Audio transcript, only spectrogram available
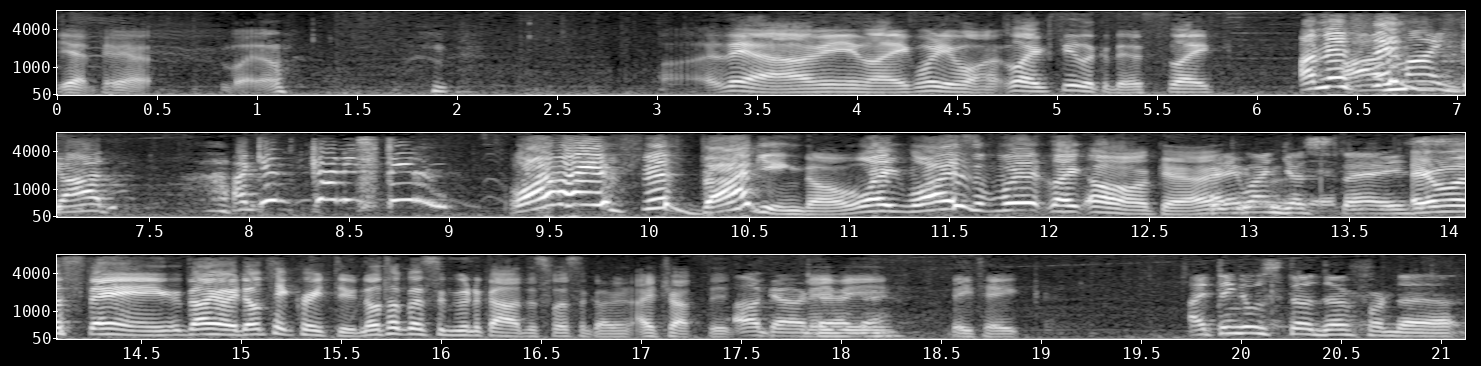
yeah, yeah, bueno. Uh, yeah, I mean, like, what do you want? Like, see, look at this. Like, I'm in fifth. Oh my god! I get canister! Why am I in fifth bagging though? Like, why is it with like? Oh, okay. I- Everyone just stays. Everyone's staying. By the way, don't take crate two. No Toko Sugunaka this Western Garden. I trapped it. Okay, okay, Maybe okay. they take. I think it was still there for the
